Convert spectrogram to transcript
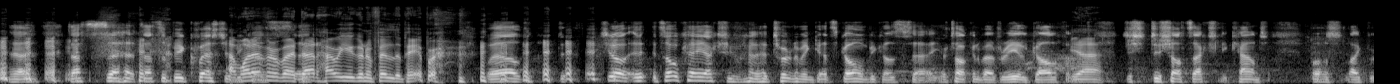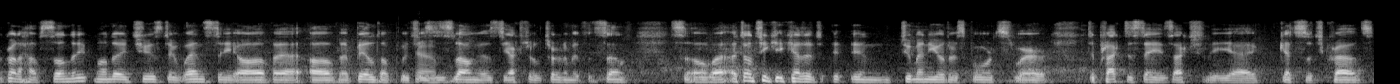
Uh, that's uh, that's a big question. And whatever about uh, that, how are you going to fill the paper? well, th- you know, it, it's okay actually when a tournament gets going because uh, you're talking about real golf and Yeah. the, the shots actually count. But like we're going to have Sunday, Monday, Tuesday, Wednesday of uh, of a build up, which is as long as the actual tournament itself. So uh, I don't think you get it in too many other sports where the practice days actually uh, get such crowds.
